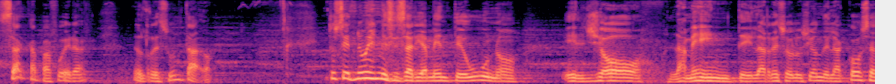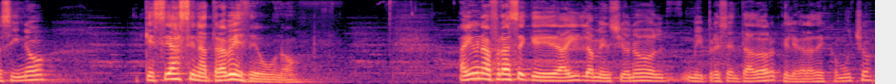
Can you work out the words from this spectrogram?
saca para afuera el resultado. Entonces no es necesariamente uno, el yo, la mente, la resolución de la cosa, sino que se hacen a través de uno. Hay una frase que ahí la mencionó mi presentador, que le agradezco mucho,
